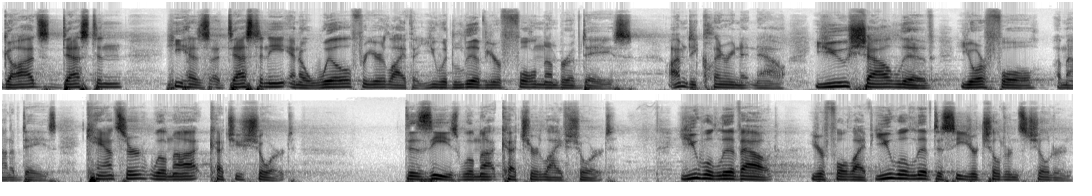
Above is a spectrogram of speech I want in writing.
God's destined, He has a destiny and a will for your life that you would live your full number of days. I'm declaring it now. You shall live your full amount of days. Cancer will not cut you short. Disease will not cut your life short. You will live out your full life. You will live to see your children's children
